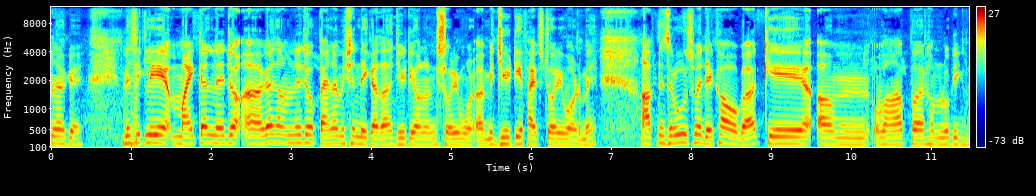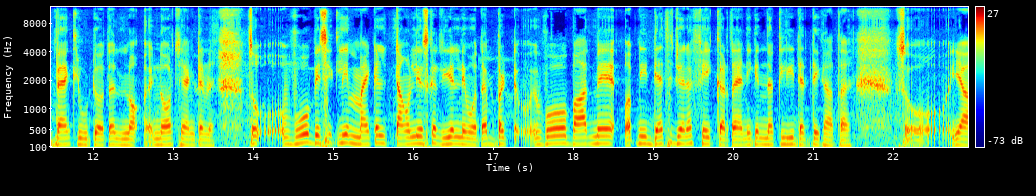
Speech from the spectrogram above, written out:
ओके बेसिकली माइकल ने जो अगर हमने जो पहला मिशन देखा था G T online story mode G T five story mode में आपने ज़रूर उसमें देखा होगा कि वहाँ पर हम लोग एक बैंक लूटे होता है नॉर्थ हैंगटन में। तो वो बेसिकली माइकल टाउनली उसका रियल नेम होता है बट वो बाद में अपनी डेथ जो है ना फेक करता है यानी कि नकली डेथ दिखाता है। सो so, या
